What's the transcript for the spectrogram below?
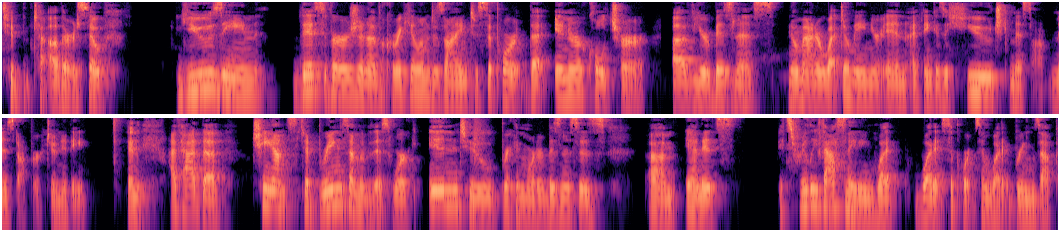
to to others. So using this version of curriculum design to support the inner culture of your business, no matter what domain you're in, I think is a huge miss, missed opportunity. And I've had the chance to bring some of this work into brick and mortar businesses um, and it's it's really fascinating what what it supports and what it brings up,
